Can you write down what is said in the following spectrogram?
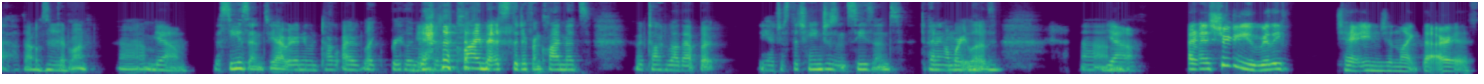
I thought that was Mhm. a good one. Um Yeah. the seasons. Yeah, we didn't even talk. I like briefly Yeah. mentioned climates, the different climates. We've talked about that, but yeah, just the changes in seasons depending on where you live. Um, yeah. And it's true you really change in like the earth.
